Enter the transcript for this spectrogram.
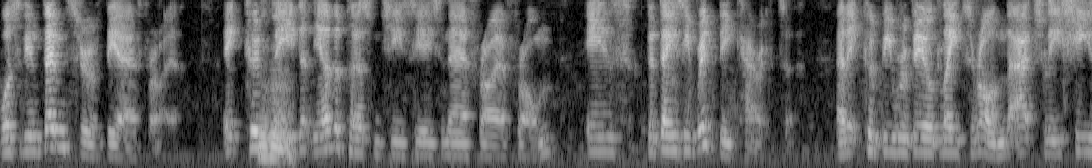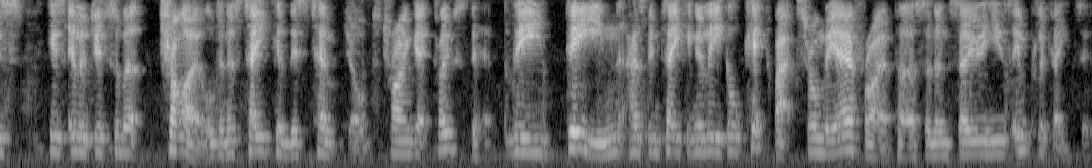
was the inventor of the air fryer. It could be mm-hmm. that the other person she sees an air fryer from is the Daisy Ridley character. And it could be revealed later on that actually she's his illegitimate child and has taken this temp job to try and get close to him. The dean has been taking illegal kickbacks from the air fryer person, and so he's implicated.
